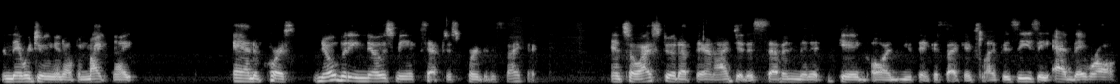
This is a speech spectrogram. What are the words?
and they were doing an open mic night. And of course, nobody knows me except as Corby the Psychic. And so I stood up there and I did a seven minute gig on You Think a Psychic's Life is Easy. And they were all,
